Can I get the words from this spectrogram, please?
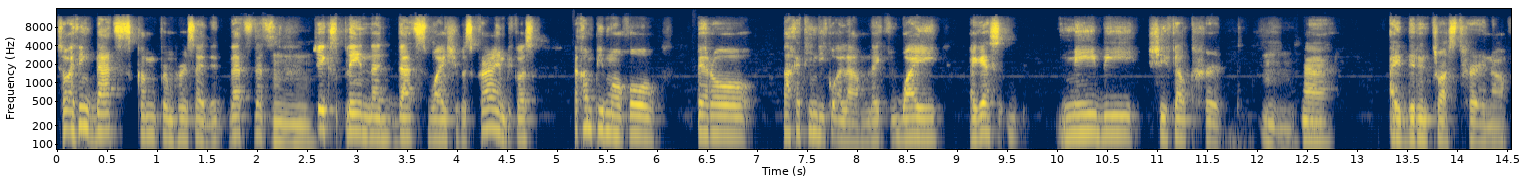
So I think that's coming from her side. That's, that's, mm. she explained that that's why she was crying because kakampi mo ko, pero bakit hindi ko alam? Like, why, I guess, maybe she felt hurt Mm-mm. na I didn't trust her enough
